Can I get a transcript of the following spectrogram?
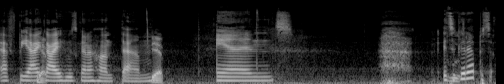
FBI Yep. guy who's going to hunt them. Yep. And it's a good episode.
